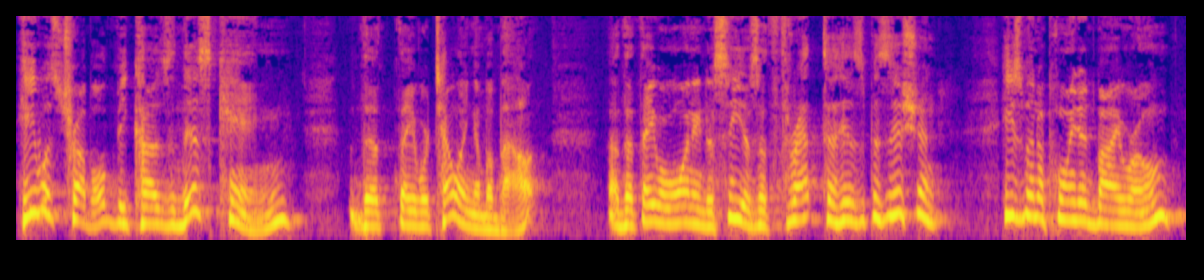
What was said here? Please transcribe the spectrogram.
He was troubled because this king that they were telling him about, uh, that they were wanting to see as a threat to his position. He's been appointed by Rome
